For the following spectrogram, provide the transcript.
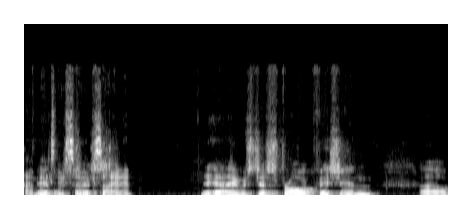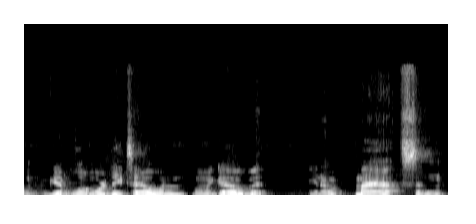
That makes me so just- excited. yeah, it was just frog fishing. Um, give a little more detail when when we go, but you know, mats and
